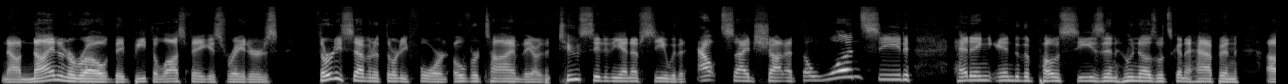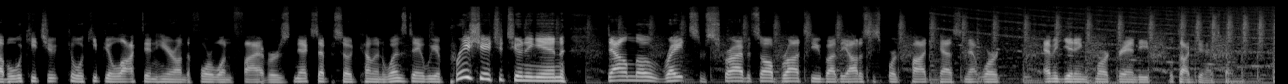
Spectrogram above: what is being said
now nine in a row. They beat the Las Vegas Raiders 37 to 34 in overtime. They are the two seed in the NFC with an outside shot at the one seed heading into the postseason. Who knows what's going to happen? Uh, but we'll keep you we'll keep you locked in here on the 415ers. Next episode coming Wednesday. We appreciate you tuning in. Download, rate, subscribe. It's all brought to you by the Audacy Sports Podcast Network. Evan Giddings, Mark Grandi. We'll talk to you next time.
